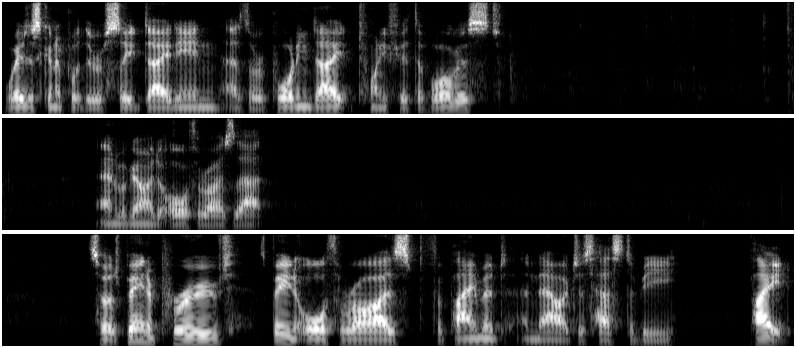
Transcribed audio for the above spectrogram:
We're just going to put the receipt date in as the reporting date, 25th of August. And we're going to authorize that. So it's been approved, it's been authorized for payment, and now it just has to be paid.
